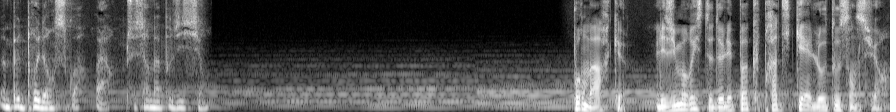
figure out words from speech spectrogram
euh, un peu de prudence, quoi. Voilà, c'est ça ma position. Pour Marc, les humoristes de l'époque pratiquaient l'autocensure.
